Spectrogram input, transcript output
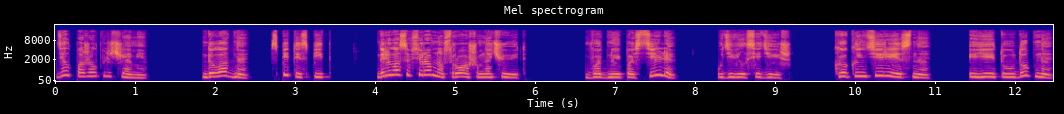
Дел пожал плечами. «Да ладно, спит и спит. Дариласа все равно с Роашем ночует». «В одной постели?» – удивился Дейш. «Как интересно. И ей это удобно?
